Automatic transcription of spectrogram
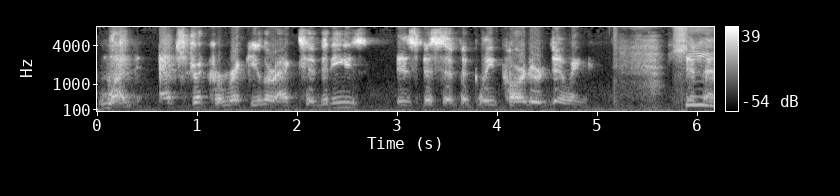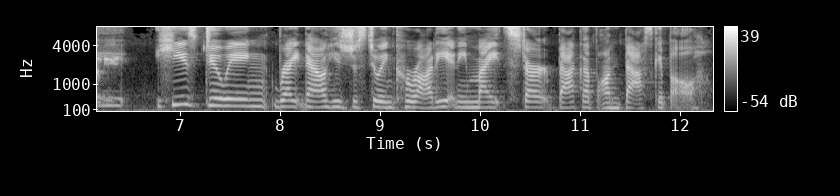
what extracurricular activities is specifically Carter doing? He he's doing right now. He's just doing karate, and he might start back up on basketball.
